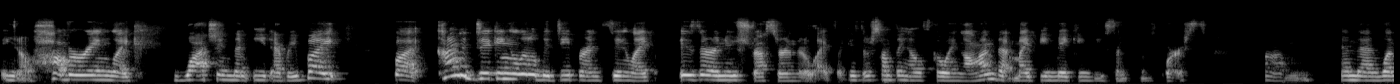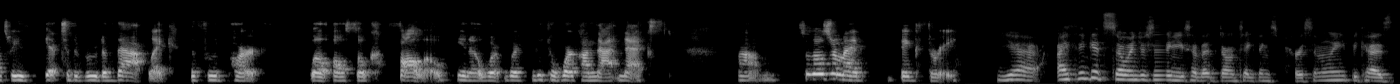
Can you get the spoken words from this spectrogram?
you know hovering like watching them eat every bite, but kind of digging a little bit deeper and seeing like, is there a new stressor in their life? Like, is there something else going on that might be making these symptoms worse? Um, and then once we get to the root of that, like the food part will also follow, you know, we're, we're, we can work on that next. Um, so those are my big three. Yeah, I think it's so interesting you said that don't take things personally because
